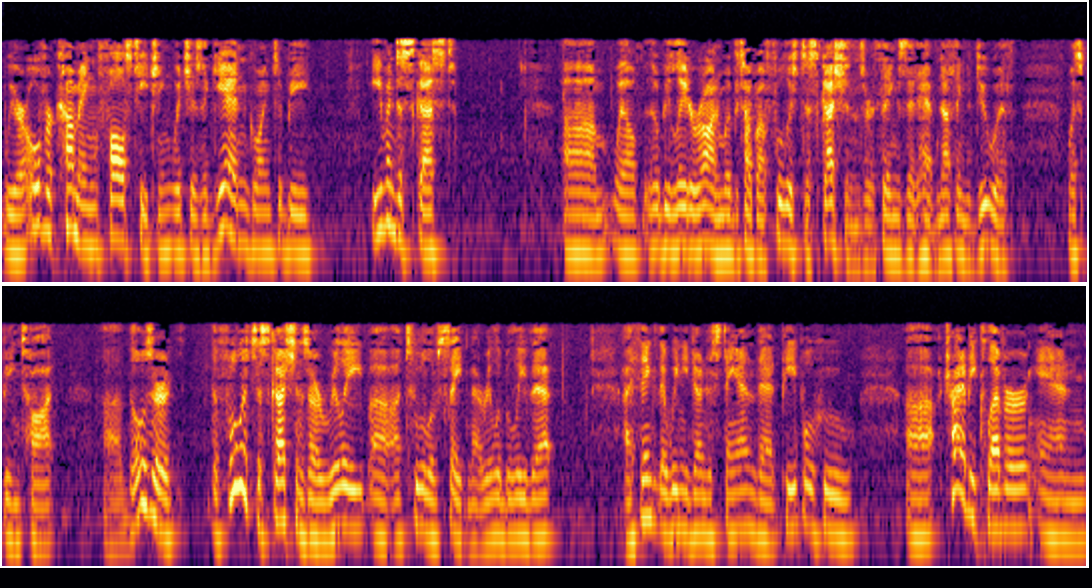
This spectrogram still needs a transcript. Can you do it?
we are overcoming false teaching, which is again going to be even discussed um, well, it'll be later on. We'll be talking about foolish discussions or things that have nothing to do with what's being taught. Uh, those are the foolish discussions are really uh, a tool of Satan. I really believe that. I think that we need to understand that people who uh, try to be clever and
